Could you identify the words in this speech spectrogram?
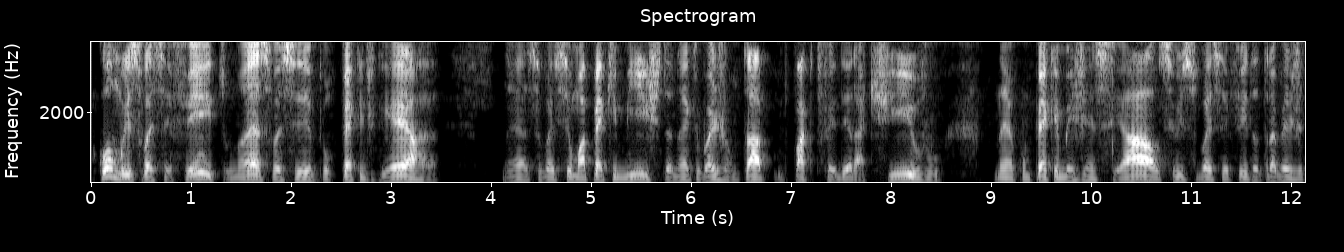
como isso vai ser feito, não é? se vai ser por PEC de guerra, né? se vai ser uma PEC mista, né? que vai juntar Pacto Federativo, né, com PEC emergencial, se isso vai ser feito através de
